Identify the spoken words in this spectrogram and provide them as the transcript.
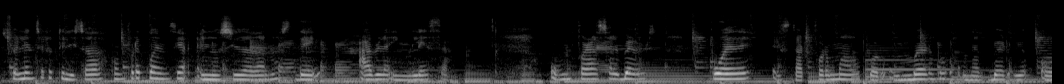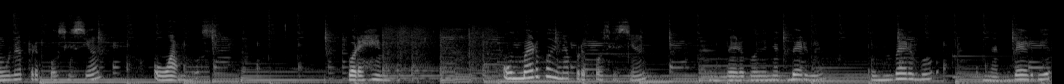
Suelen ser utilizados con frecuencia en los ciudadanos de habla inglesa. Un phrasal verb puede estar formado por un verbo, un adverbio o una preposición o ambos. Por ejemplo, un verbo y una preposición, un verbo y un adverbio, un verbo, un adverbio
